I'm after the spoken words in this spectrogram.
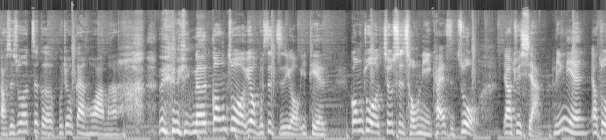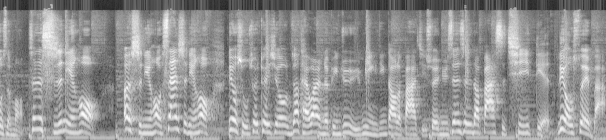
老实说，这个不就干话吗？你的工作又不是只有一天，工作就是从你开始做，要去想明年要做什么，甚至十年后。二十年后、三十年后、六十五岁退休，你知道台湾人的平均余命已经到了八几岁，女生甚至到八十七点六岁吧？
